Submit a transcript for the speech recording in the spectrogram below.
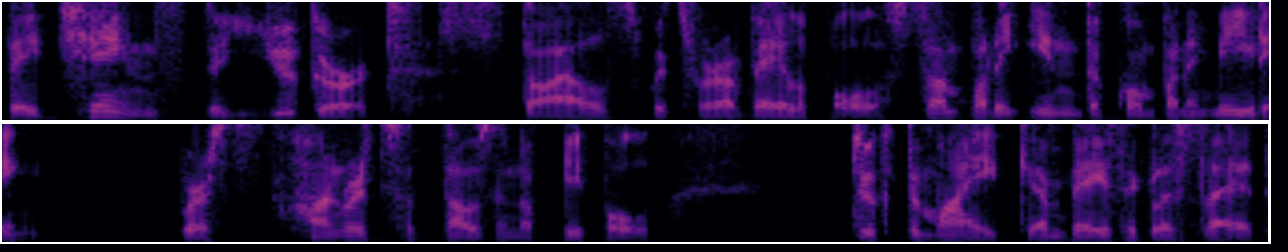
they changed the yogurt styles, which were available, somebody in the company meeting where hundreds of thousands of people took the mic and basically said,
